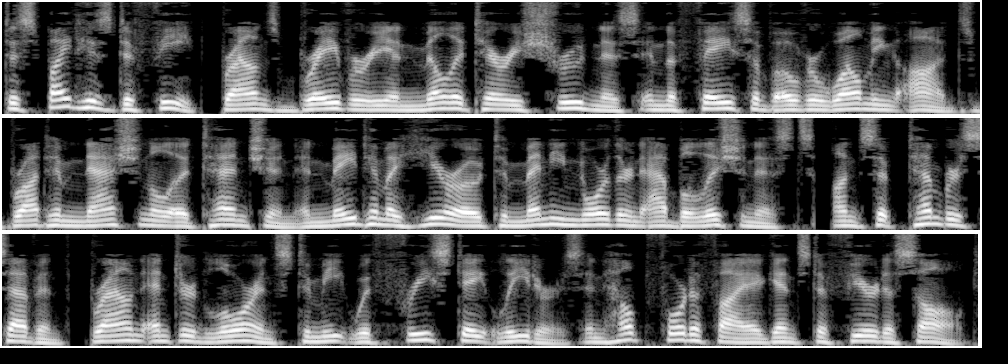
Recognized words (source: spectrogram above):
Despite his defeat, Brown's bravery and military shrewdness in the face of overwhelming odds brought him national attention and made him a hero to many Northern abolitionists. On September 7, Brown entered Lawrence to meet with Free State leaders and help fortify against a feared assault.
